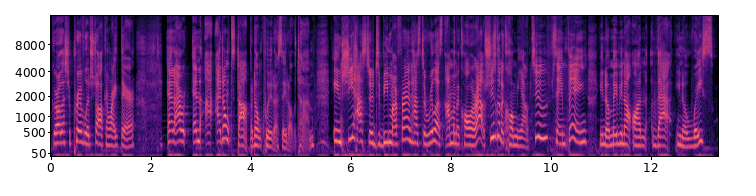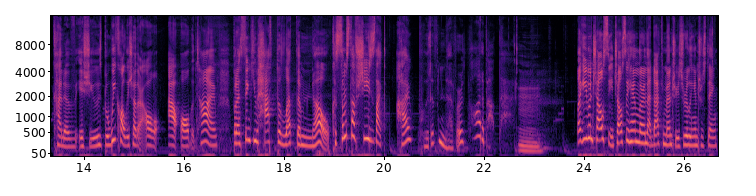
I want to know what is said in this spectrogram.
girl, that's your privilege talking right there and I and I, I don't stop. I don't quit. I say it all the time. And she has to to be my friend has to realize I'm gonna call her out. She's gonna call me out too. Same thing. You know, maybe not on that you know race kind of issues, but we call each other all out all the time. But I think you have to let them know because some stuff she's like, I would have never thought about that. Mm. Like even Chelsea, Chelsea Handler in that documentary is really interesting.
